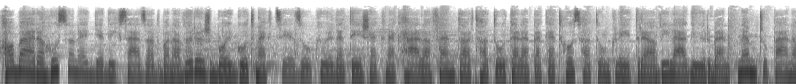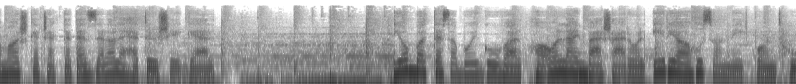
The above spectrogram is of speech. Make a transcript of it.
Habár a 21. században a vörös bolygót megcélzó küldetéseknek hála fenntartható telepeket hozhatunk létre a világűrben, nem csupán a Mars kecsegtet ezzel a lehetőséggel. Jobbat tesz a bolygóval, ha online vásárol, írja a 24.hu.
